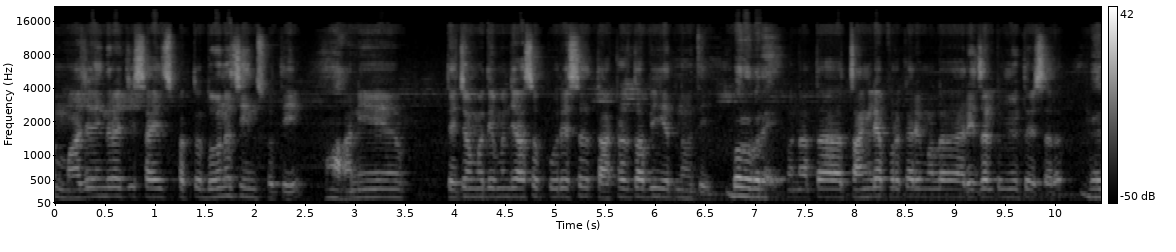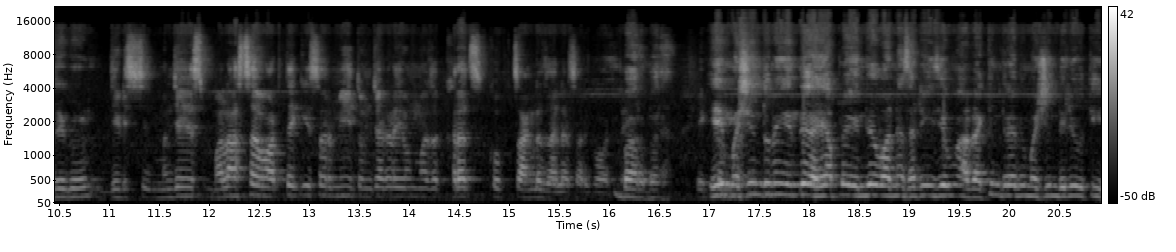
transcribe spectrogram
माझ्या इंद्राची साईज फक्त दोनच इंच होती. हां. आणि त्याच्यामध्ये म्हणजे असं पुरेसं ताठरता बी येत नव्हती. बरोबर आहे. पण आता चांगल्या प्रकारे मला रिझल्ट मिळतोय सर. व्हेरी गुड दीडशे म्हणजे मला असं वाटतं की सर मी तुमच्याकडे येऊन माझं खरंच खूप चांगलं झाल्यासारखं वाटतं बरं बरं. ही मशीन तुम्ही इंद्रिय हे आपलं इंद्रिय वाढण्यासाठी जे व्हॅक्युम थेरपी मशीन दिली होती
